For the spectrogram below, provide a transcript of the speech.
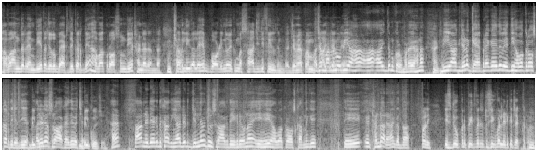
ਹਵਾ ਅੰਦਰ ਰਹਿੰਦੀ ਹੈ ਤਾਂ ਜਦੋਂ ਬੈਠਦੇ ਕਰਦੇ ਆ ਹਵਾ ਕ੍ਰਾਸ ਹੁੰਦੀ ਹੈ ਠੰਡਾ ਰਹਿੰਦਾ। ਅੱਛਾ। ਅਗਲੀ ਗੱਲ ਇਹ ਬਾਡੀ ਨੂੰ ਇੱਕ ਮਸਾਜ ਦੀ ਫੀਲ ਦਿੰਦਾ। ਜਿਵੇਂ ਆਪਾਂ ਅੱਛਾ ਮਸਾਜ ਮੰਨ ਲਓ ਵੀ ਆਹ ਆਹ ਇਧਰ ਨੂੰ ਕਰੋ ਮੜਾ ਹਨਾ ਹਾਂਜੀ। ਵੀ ਆਹ ਜਿਹੜਾ ਗੈਪ ਰਹਿ ਗਿਆ ਇਹਦੇ ਵਿੱਚ ਦੀ ਹਵਾ ਕ੍ਰਾਸ ਕਰਦੀ ਰਹਿੰਦੀ ਹੈ ਆ ਜਿਹੜਾ। ਸੁਰਾਖ ਹੈ ਇਹਦੇ ਵਿੱਚ ਬਿਲਕੁਲ ਜੀ ਹੈ ਆਹ ਨੇੜੇ ਆ ਕੇ ਦਿਖਾ ਦੀਆਂ ਜਿਹੜੇ ਜਿੰਨੇ ਵੀ ਤੁਸੀਂ ਸੁਰਾਖ ਦੇਖ ਰਹੇ ਹੋ ਨਾ ਇਹ ਹਵਾ ਕ੍ਰਾਸ ਕਰਨਗੇ ਤੇ ਇਹ ਠੰਡਾ ਰਹਿਣਾ ਗੱਦਾ ਭਲੀ ਇਸ ਦੇ ਉੱਪਰ ਪ੍ਰੀਤ ਵੀਰ ਤੁਸੀਂ ਇੱਕ ਵਾਰ ਲੇਟ ਕੇ ਚੈੱਕ ਕਰੋ।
